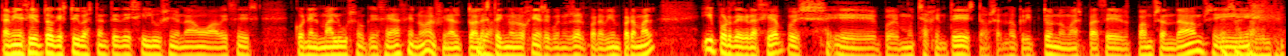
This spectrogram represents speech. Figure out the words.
También es cierto que estoy bastante desilusionado a veces con el mal uso que se hace, ¿no? Al final todas las Ya. tecnologías se pueden usar para bien, para mal. Y por desgracia, pues, eh, pues mucha gente está usando cripto nomás para hacer pumps and dumps y Exactamente.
